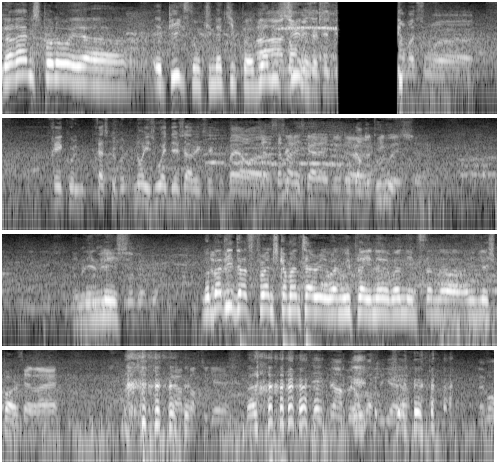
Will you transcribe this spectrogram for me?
le Rems, Polo et, euh, et Pix, donc une équipe euh, bien ah, du non, sud. mais ils étaient des formations euh, pré presque. Non, ils jouaient déjà avec ses compères. euh, ses compères de Toulouse. English. In English. Nobody does French commentary when we play in, uh, when it's an uh, English part. C'est vrai. C'est un portugais. mais Il fait un peu en portugais là. Bon,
